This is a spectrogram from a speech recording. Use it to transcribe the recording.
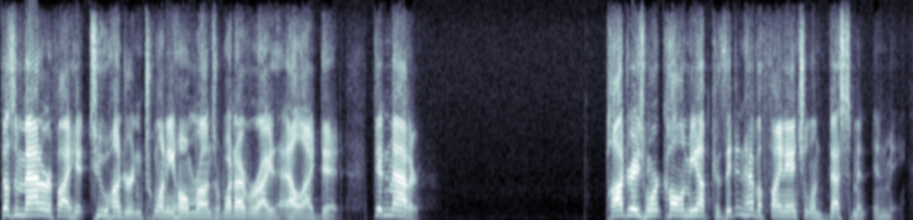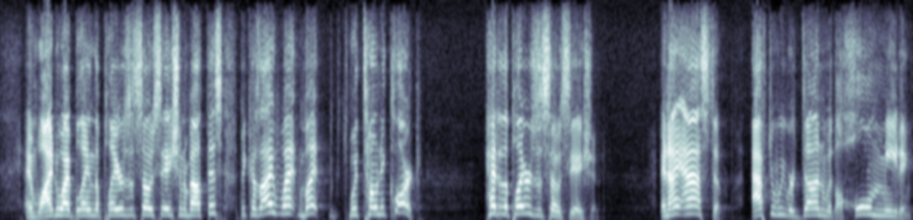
Doesn't matter if I hit 220 home runs or whatever I, hell I did. Didn't matter. Padres weren't calling me up because they didn't have a financial investment in me. And why do I blame the Players Association about this? Because I went, met with Tony Clark, head of the Players Association. And I asked him, after we were done with a whole meeting,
